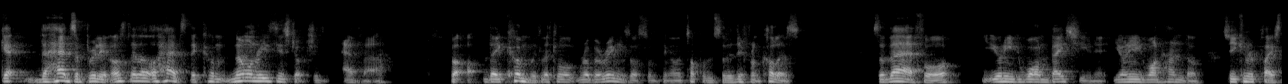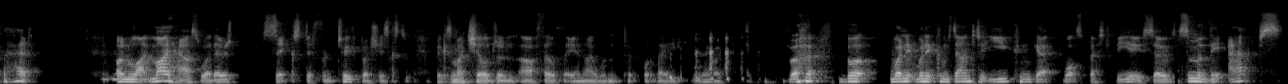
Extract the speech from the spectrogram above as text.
Get the heads are brilliant. Also, the little heads, they come, no one reads the instructions ever, but they come with little rubber rings or something on the top of them, so they're different colors. So therefore, you only need one base unit, you only need one handle, so you can replace the head Mhm. unlike my house where there's six different toothbrushes because my children are filthy and I wouldn't touch what they eat anyway. but but when it when it comes down to it, you can get what's best for you. So some of the apps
